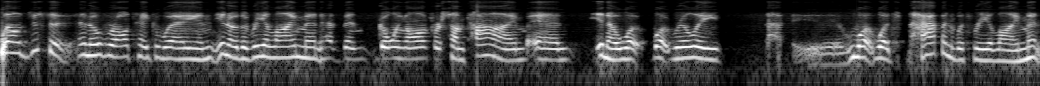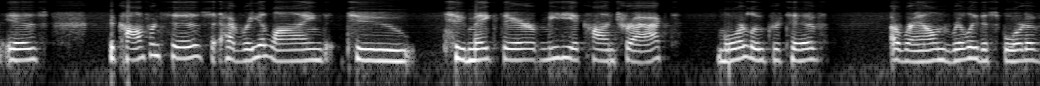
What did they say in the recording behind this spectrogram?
Well, just a, an overall takeaway, and you know, the realignment has been going on for some time, and you know what what really what what's happened with realignment is the conferences have realigned to to make their media contract more lucrative around really the sport of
